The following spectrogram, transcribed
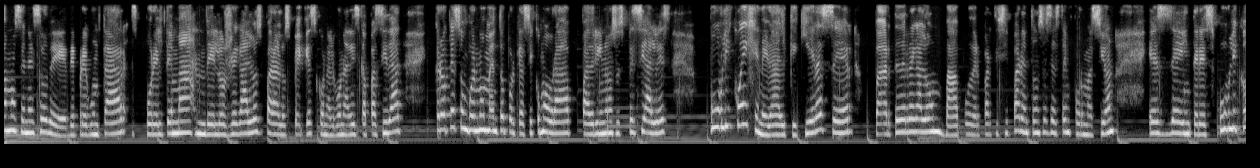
Estábamos en eso de, de, preguntar por el tema de los regalos para los peques con alguna discapacidad. Creo que es un buen momento porque así como habrá padrinos especiales, público en general que quiera ser parte de Regalón va a poder participar. Entonces esta información es de interés público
